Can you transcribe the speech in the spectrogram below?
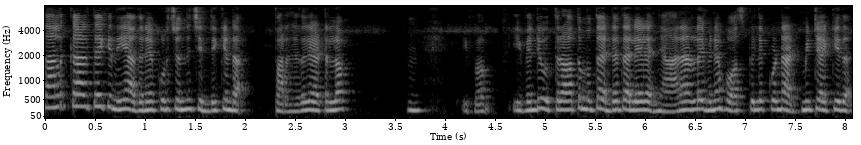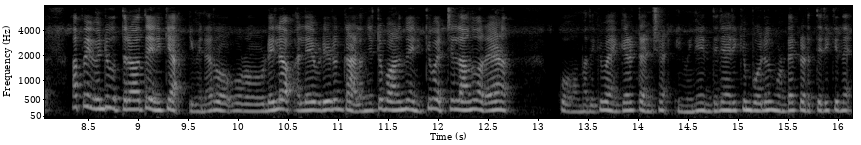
തൽക്കാലത്തേക്ക് നീ അതിനെക്കുറിച്ചൊന്നും ചിന്തിക്കണ്ട. പറഞ്ഞത് കേട്ടല്ലോ. ഇപ്പം ഇവന്റെ ഉത്തരവാദിത്വം മൊത്തം എന്റെ തലയില. ഞാനാണല്ലോ ഇവനെ ഹോസ്പിറ്റലിൽ കൊണ്ട് അഡ്മിറ്റ് ആക്കിയത്. അപ്പം ഇവന്റെ ഉത്തരവാദിത്വം എനിക്കാ. ഇവനെ റോഡിലോ അല്ലെ എവിടെയും കളഞ്ഞിട്ട് പോകണമെന്ന് എനിക്ക് പറ്റില്ല എന്ന് പറയണം. കോമതിക്ക് ഭയങ്കര ടെൻഷൻ ഇവനെ എന്തിനായിരിക്കും പോലും കൊണ്ടേ കിടത്തിരിക്കുന്നത്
